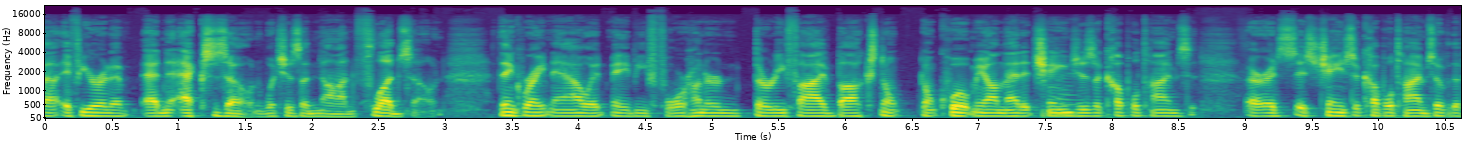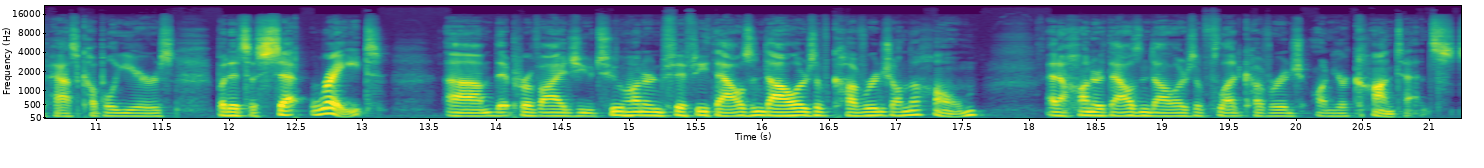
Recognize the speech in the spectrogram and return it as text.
uh, if you're in a, an X zone, which is a non-flood zone. I think right now it may be 435 bucks. Don't don't quote me on that. It changes a couple times, or it's it's changed a couple times over the past couple years. But it's a set rate um, that provides you $250,000 of coverage on the home and $100,000 of flood coverage on your contents.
